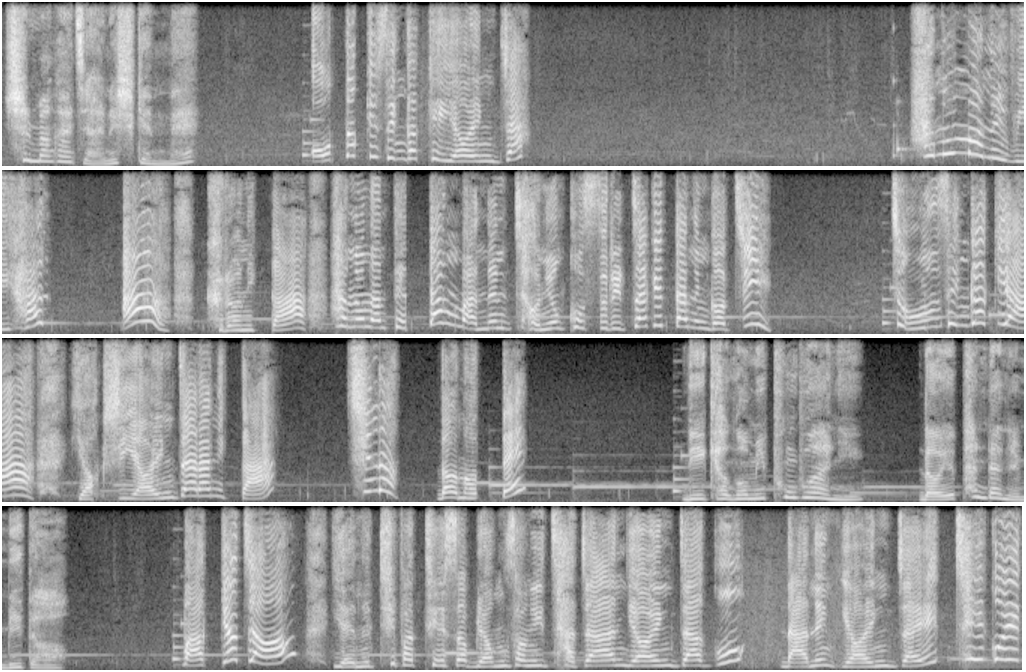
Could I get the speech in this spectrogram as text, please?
실망하지 않으시겠네? 어떻게 생각해, 여행자? 한원만을 위한? 아, 그러니까 한원한테 딱 맞는 전용 코스를 짜겠다는 거지? 좋은 생각이야. 역시 여행자라니까. 신아, 넌 어때? 네 경험이 풍부하니 너의 판단을 믿어. 맡겨줘. 얘는 티바트에서 명성이 자자한 여행자고 나는 여행자의 최고의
